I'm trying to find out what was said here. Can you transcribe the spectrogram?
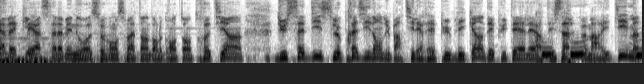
avec Léa Salamé, nous recevons ce matin dans le grand entretien du 7-10 le président du parti Les Républicains, député LR Coucou. des Alpes-Maritimes.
